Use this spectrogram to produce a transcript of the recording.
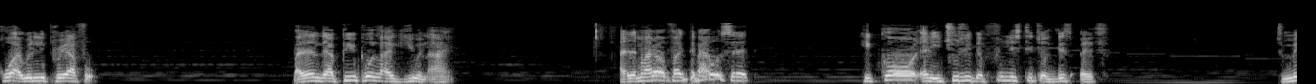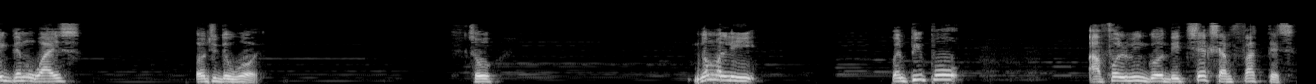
who are really prayerful. But then there are people like you and I. As a matter of fact, the Bible said he called and he chose the foolish things of this earth to make them wise unto the world. So normally when people are following God, they check some factors.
